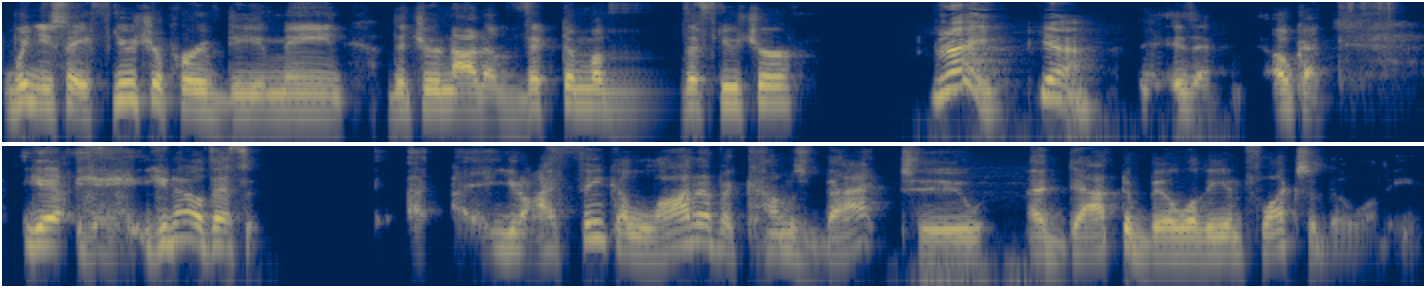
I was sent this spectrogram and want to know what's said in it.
when you say future proof do you mean that you're not a victim of the future right yeah is that okay yeah you know that's you know, I think a lot of it comes back to adaptability and flexibility.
